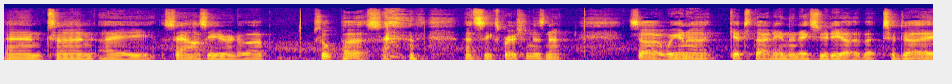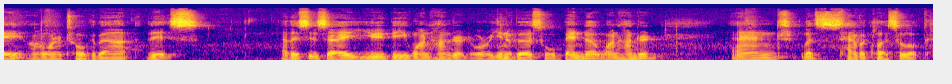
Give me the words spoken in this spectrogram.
and turn a sow's ear into a silk purse. That's the expression, isn't it? So we're going to get to that in the next video, but today I want to talk about this. Now this is a UB100 or a Universal Bender 100 and let's have a closer look.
